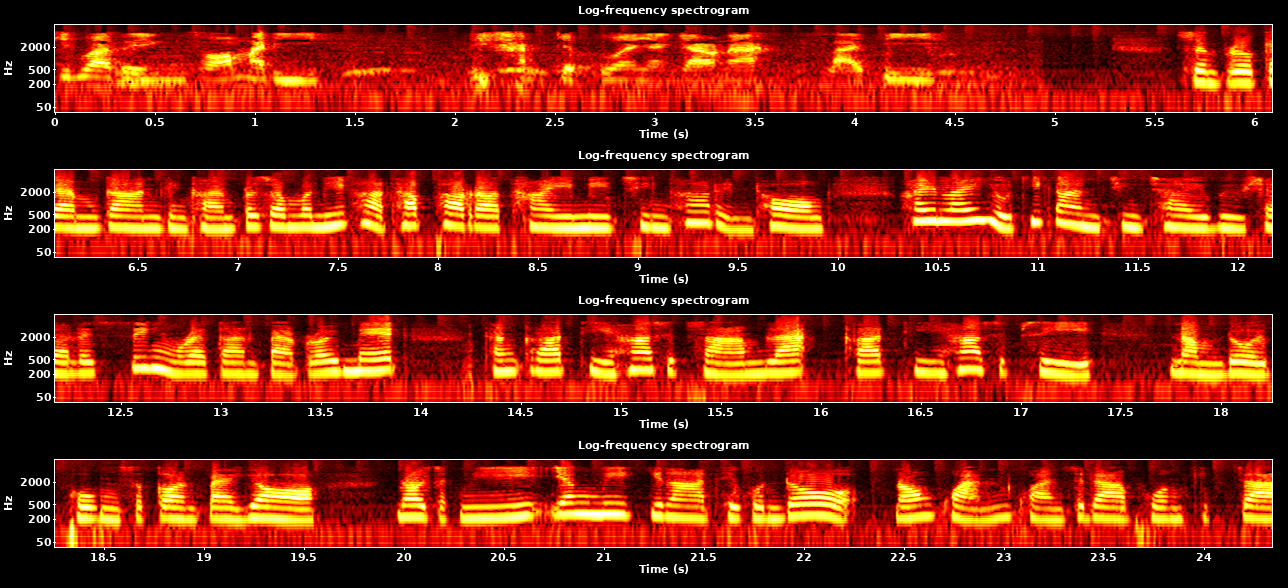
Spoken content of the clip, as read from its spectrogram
คิดว่าตัวเองซ้อมมาดี มีการเจ็บตัวอย่างยาวนานหลายปี ส่วนโปรแกรมการแข่งขันประจำวันนี้ค่ะ ทัพพาราไทยมีชิง 5 เหรียญทอง ไฮไลท์อยู่ที่การชิงชัยวิวแชร์เลสซิ่งรายการ 800 เมตร ทั้งคลัสที 53 และคลัสที 54 นำโดยพงศกรแปรยอ นอกจากนี้ยังมีกีฬาเทควันโด น้องขวัญขวัญสดาพวงกิจจา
